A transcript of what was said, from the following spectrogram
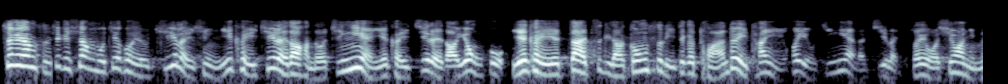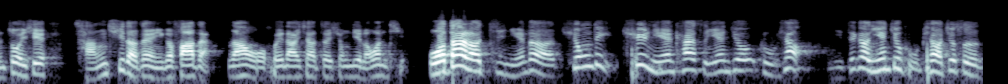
这个样子这个项目就会有积累性，你可以积累到很多经验，也可以积累到用户，也可以在自己的公司里这个团队它也会有经验的积累。所以我希望你们做一些长期的这样一个发展。然后我回答一下这兄弟的问题，我带了几年的兄弟，去年开始研究股票。你这个研究股票就是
